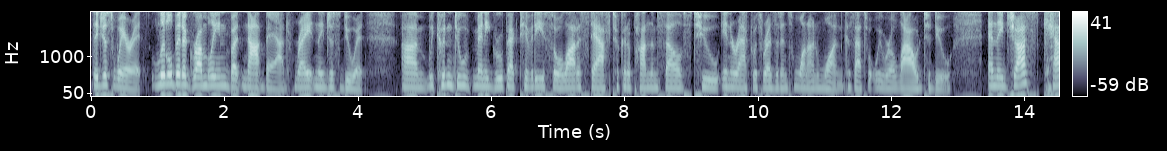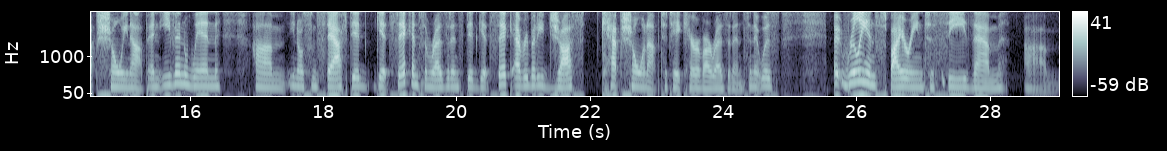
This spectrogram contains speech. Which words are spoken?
They just wear it. Little bit of grumbling, but not bad, right? And they just do it. Um, we couldn't do many group activities, so a lot of staff took it upon themselves to interact with residents one on one because that's what we were allowed to do. And they just kept showing up. And even when um, you know, some staff did get sick and some residents did get sick. Everybody just kept showing up to take care of our residents. And it was uh, really inspiring to see them um,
